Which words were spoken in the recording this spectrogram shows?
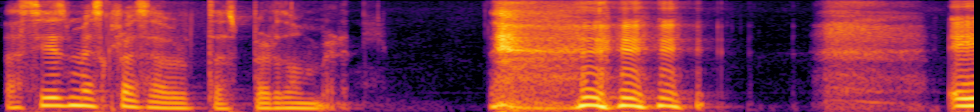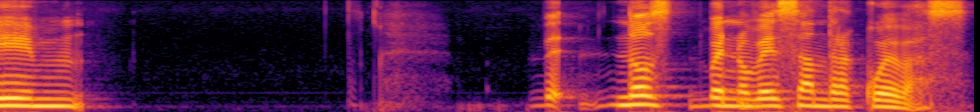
Así es mezclas abruptas, perdón, Bernie. Nos, bueno, ves Sandra Cuevas.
